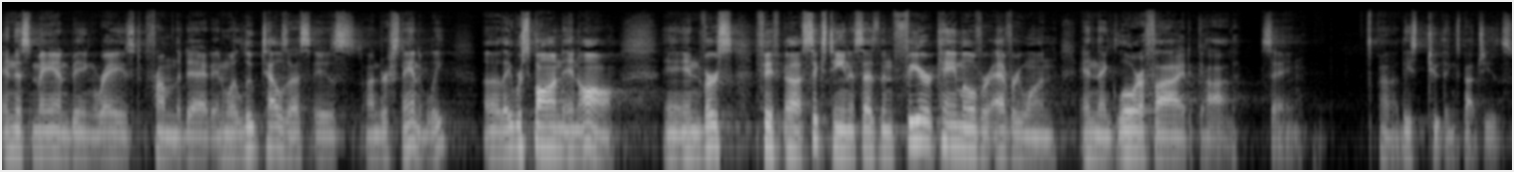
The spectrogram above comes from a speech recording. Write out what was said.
in this man being raised from the dead. And what Luke tells us is, understandably, uh, they respond in awe. In verse uh, 16, it says, Then fear came over everyone, and they glorified God, saying uh, these two things about Jesus.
